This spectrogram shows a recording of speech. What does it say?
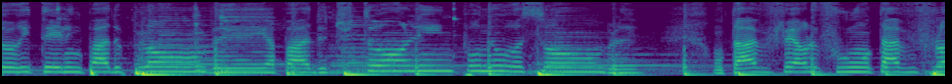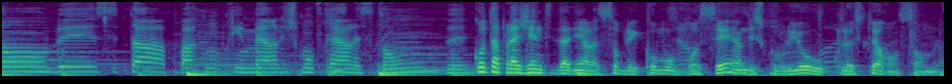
De storytelling, pas de plan B, y a pas de tuto en ligne pour nous ressembler. On t'a vu faire le fou, on t'a vu flamber. Se t'as pas compris, Merlich, mon frère, laisse tomber. Conta pra gente, Daniela, sobre como você descobriu o Cluster Ensemble.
